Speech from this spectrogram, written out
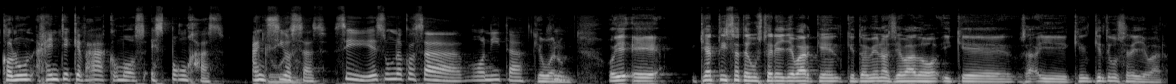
con un, gente que va como esponjas, ansiosas. Sí, es una cosa bonita. Qué bueno. Sí. Oye, eh, ¿qué artista te gustaría llevar que, que todavía no has llevado y que. O sea, y ¿quién, quién te gustaría llevar?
